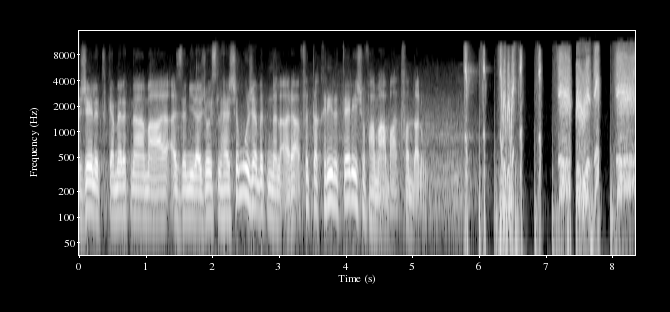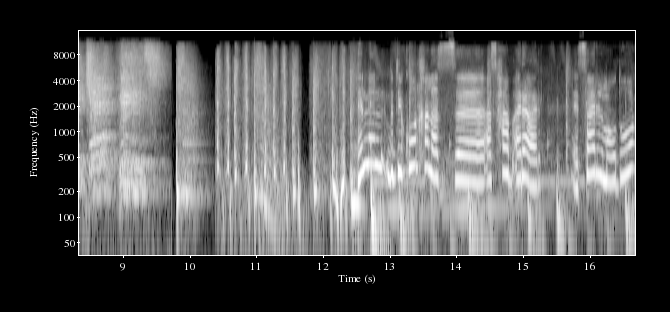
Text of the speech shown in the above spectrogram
جالت كاميرتنا مع الزميلة جويس الهاشم وجابت لنا الآراء في التقرير التالي. نشوفها مع بعض. تفضلوا. هن بده يكون خلص آه، أصحاب قرار. صار الموضوع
